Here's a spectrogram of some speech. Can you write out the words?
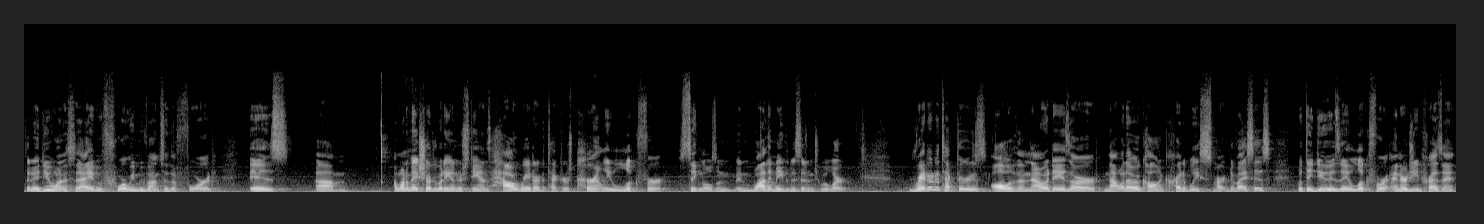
that I do want to say before we move on to the Ford is um, I want to make sure everybody understands how radar detectors currently look for signals and, and why they make the decision to alert. Radar detectors, all of them nowadays, are not what I would call incredibly smart devices. What they do is they look for energy present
